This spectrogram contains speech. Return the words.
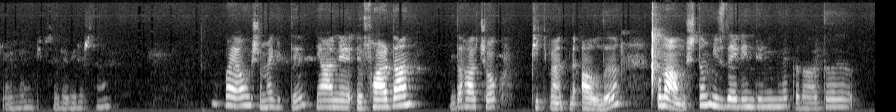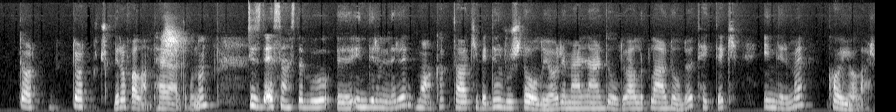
Şöyle yükseltebilirsem. Bayağı hoşuma gitti. Yani e, fardan daha çok pigmentli allı. Bunu almıştım. %50 indirim ne kadardı? 4 4,5 lira falan herhalde bunun. Siz de Essence'de bu e, indirimleri muhakkak takip edin. Rujda oluyor, rimellerde oluyor, allıklarda oluyor. Tek tek indirime koyuyorlar.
